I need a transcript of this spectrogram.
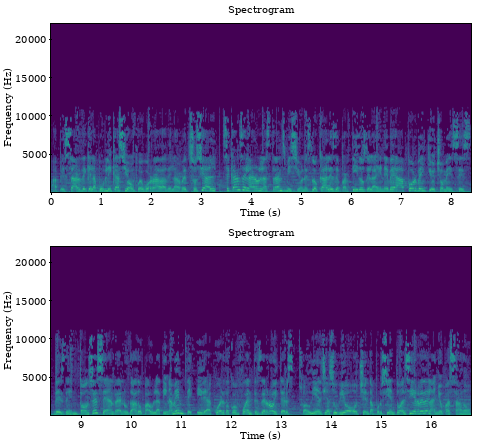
A pesar de que la publicación fue borrada de la red social, se cancelaron las transmisiones locales de partidos de la NBA por 28 meses. Desde entonces se han reanudado paulatinamente y de acuerdo con fuentes de Reuters, su audiencia subió 80% al cierre del año pasado.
